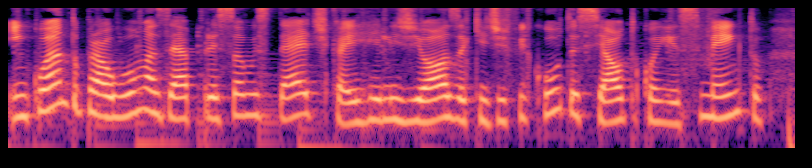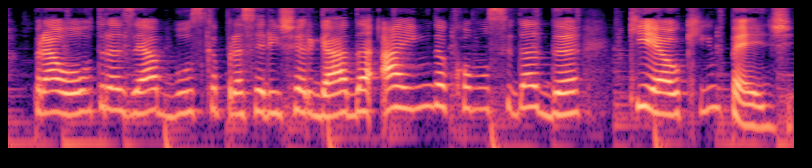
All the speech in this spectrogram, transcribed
enquanto para algumas é a pressão estética e religiosa que dificulta esse autoconhecimento, para outras é a busca para ser enxergada ainda como cidadã, que é o que impede.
